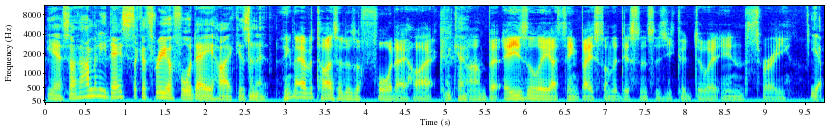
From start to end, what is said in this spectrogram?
Yeah, so how many days? It's like a three or four day hike, isn't it? I think they advertise it as a four day hike. Okay. Um, but easily, I think based on the distances, you could do it in three. Yep.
